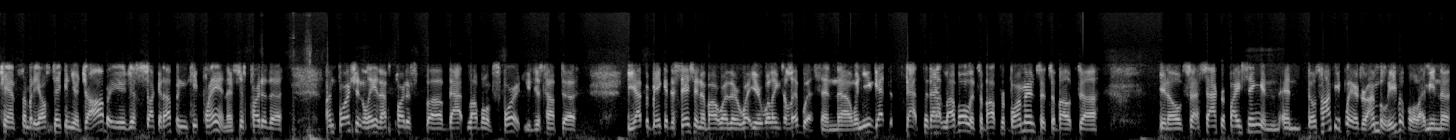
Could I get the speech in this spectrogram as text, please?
chance somebody else taking your job, or you just suck it up and keep playing. That's just part of the. Unfortunately, that's part of uh, that level of sport. You just have to. You have to make a decision about whether what you're willing to live with, and uh, when you get that to that level, it's about performance. It's about uh, you know sa- sacrificing, and and those hockey players are unbelievable. I mean the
